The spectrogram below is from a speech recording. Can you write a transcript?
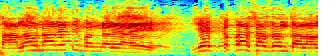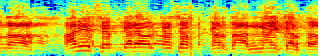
चालवणारे जी मंडळी आहे हे प्रशासन चालवता आणि शेतकऱ्यावर कशा करता अन्याय करता?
